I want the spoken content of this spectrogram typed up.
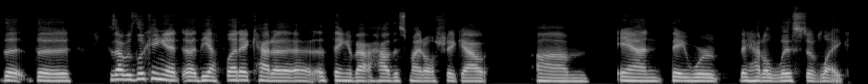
the the because I was looking at uh, the Athletic had a, a thing about how this might all shake out, um, and they were they had a list of like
